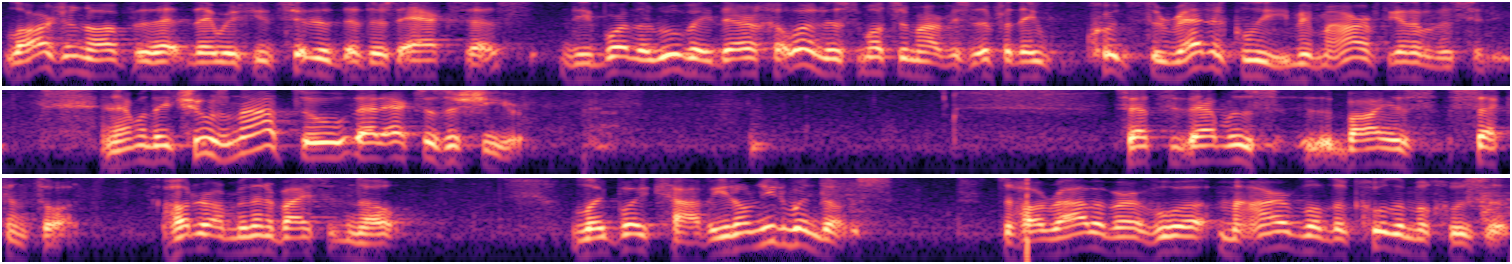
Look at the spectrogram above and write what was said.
large enough that they would consider that there's access. The Ruve Der is Therefore, they could theoretically be Ma'arif together with the city. And then when they choose not to, that acts as a shear. So that's, that was Abaya's second thought. Hodar Amr then Abaya said, no. Loy boy kavi, you don't need windows. The Harabah Baravua Ma'arv lo Kula Mechuza.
